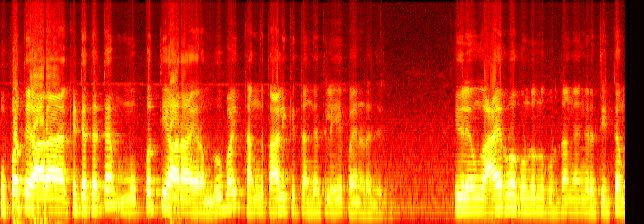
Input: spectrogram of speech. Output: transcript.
முப்பத்தி ஆறா கிட்டத்தட்ட முப்பத்தி ஆறாயிரம் ரூபாய் தங்க தாலிக்கு தங்கத்திலேயே பயனடைஞ்சிருக்கு. இதில் இவங்க ஆயிரரூபா கொண்டு வந்து கொடுத்தாங்கங்கிற திட்டம்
